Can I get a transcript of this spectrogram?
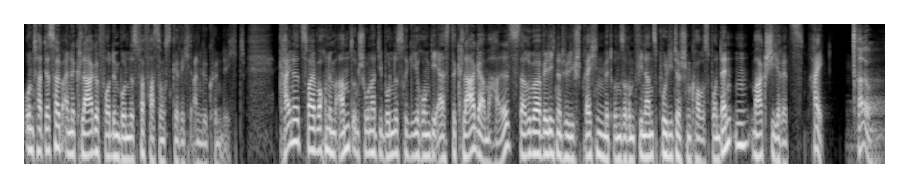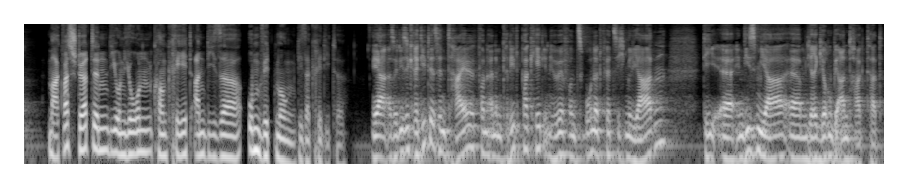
und hat deshalb eine Klage vor dem Bundesverfassungsgericht angekündigt. Keine zwei Wochen im Amt und schon hat die Bundesregierung die erste Klage am Hals. Darüber will ich natürlich sprechen mit unserem finanzpolitischen Korrespondenten Marc Schieritz. Hi. Hallo. Marc, was stört denn die Union konkret an dieser Umwidmung dieser Kredite? Ja, also diese Kredite sind Teil von einem Kreditpaket in Höhe von 240 Milliarden die äh, in diesem Jahr ähm, die Regierung beantragt hat.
